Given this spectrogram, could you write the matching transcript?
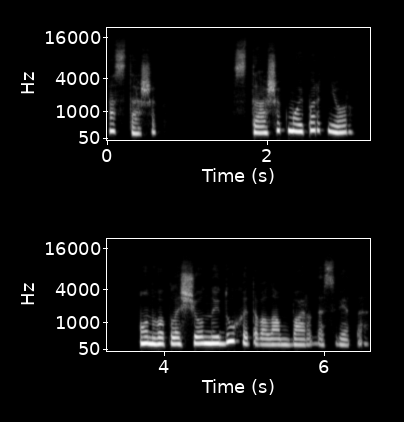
А Сташек? Сташек — мой партнер. Он воплощенный дух этого ломбарда света.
